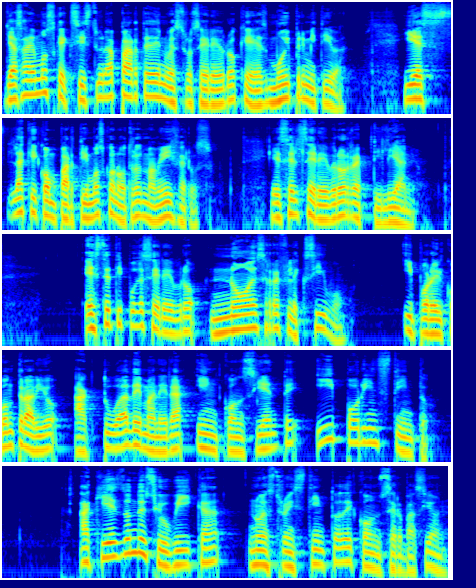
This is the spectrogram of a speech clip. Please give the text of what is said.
Ya sabemos que existe una parte de nuestro cerebro que es muy primitiva, y es la que compartimos con otros mamíferos. Es el cerebro reptiliano. Este tipo de cerebro no es reflexivo y por el contrario actúa de manera inconsciente y por instinto. Aquí es donde se ubica nuestro instinto de conservación,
